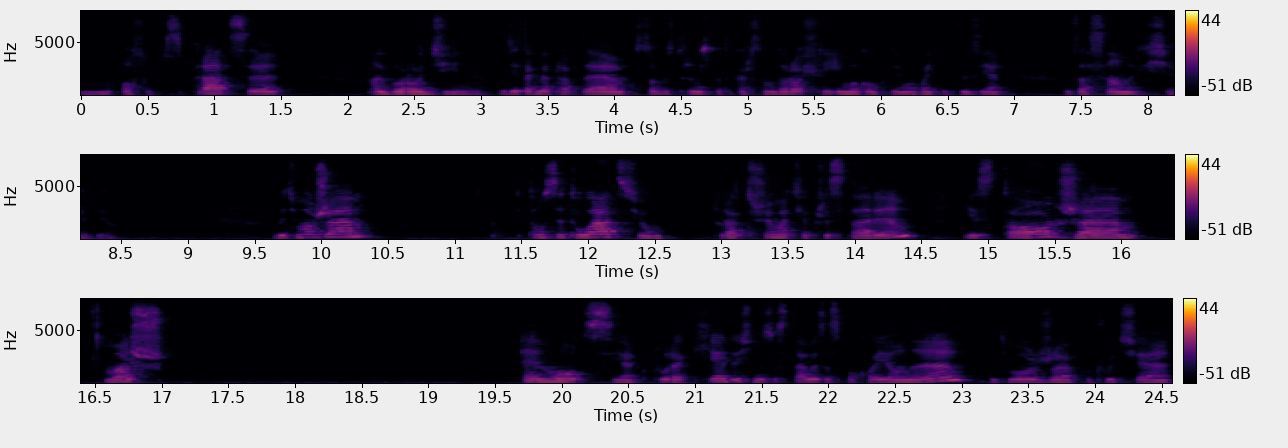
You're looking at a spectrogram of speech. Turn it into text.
mm, osób z pracy, albo rodziny, gdzie tak naprawdę osoby, z którymi spotykasz, są dorośli i mogą podejmować decyzje za samych siebie. Być może tą sytuacją, która trzyma cię przy starym, jest to, że masz emocje, które kiedyś nie zostały zaspokojone, być może poczucie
